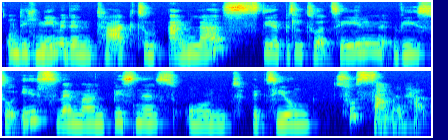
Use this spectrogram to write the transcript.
und ich nehme den Tag zum Anlass, dir ein bisschen zu erzählen, wie es so ist, wenn man Business und Beziehung zusammen hat.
